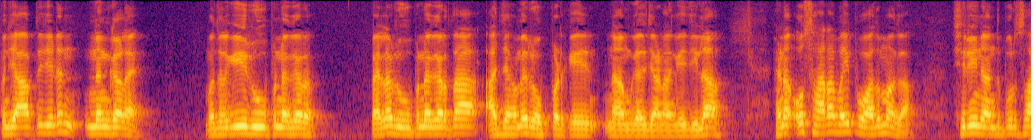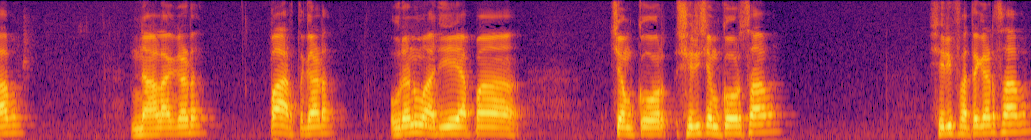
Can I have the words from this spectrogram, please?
ਪੰਜਾਬ ਤੇ ਜਿਹੜਾ ਨੰਗਲ ਹੈ ਮਤਲਬ ਕਿ ਰੂਪਨਗਰ ਪਹਿਲਾਂ ਰੂਪਨਗਰ ਤਾਂ ਅੱਜ ਹਮੇ ਰੋਪੜ ਕੇ ਨਾਮਗਲ ਜਾਣਾਂਗੇ ਜ਼ਿਲ੍ਹਾ ਹੈਨਾ ਉਹ ਸਾਰਾ ਬਾਈ ਪੁਆਧ ਮਾਗਾ ਸ਼੍ਰੀ ਅਨੰਦਪੁਰ ਸਾਹਿਬ ਨਾਲਾਗੜ ਭਾਰਤਗੜ ਉਰਾਂ ਨੂੰ ਆ ਜਾਈਏ ਆਪਾਂ ਚਮਕੌਰ ਸ਼੍ਰੀ ਚਮਕੌਰ ਸਾਹਿਬ ਸ਼੍ਰੀ ਫਤਿਹਗੜ੍ਹ ਸਾਹਿਬ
